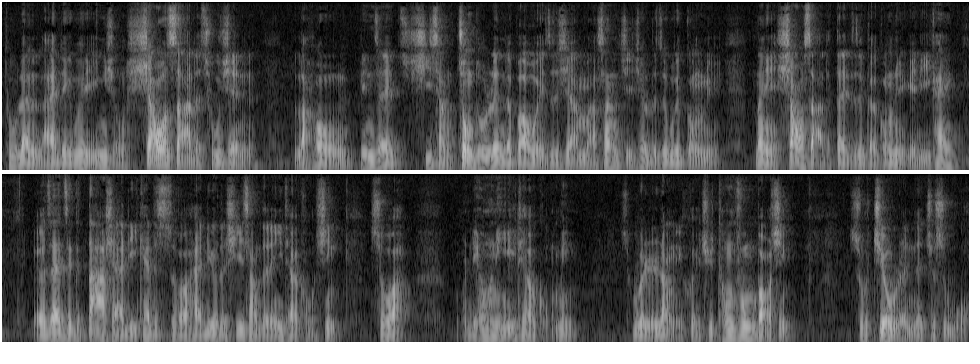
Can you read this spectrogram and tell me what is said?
突然来了一位英雄，潇洒的出现了，然后并在西厂众多人的包围之下，马上解救了这位宫女。那也潇洒的带着这个宫女给离开。而在这个大侠离开的时候，还留了西厂的人一条口信，说啊，留你一条狗命，是为了让你回去通风报信。说救人的就是我，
